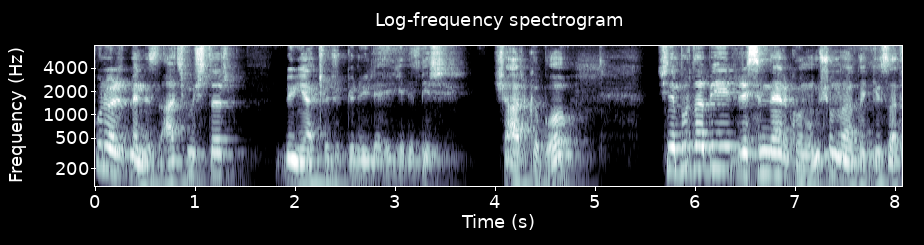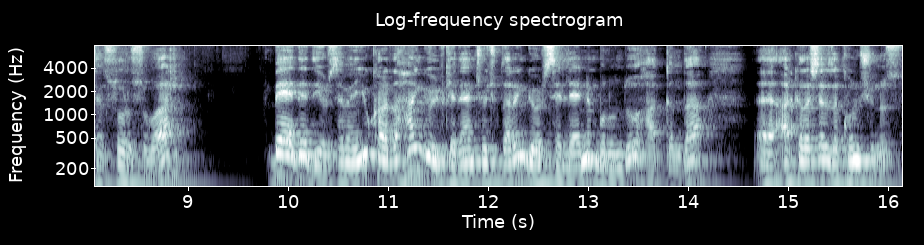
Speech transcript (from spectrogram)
Bunu öğretmeniniz açmıştır. Dünya Çocuk Günü ile ilgili bir şarkı bu. Şimdi burada bir resimler konulmuş. Onlarla ilgili zaten sorusu var. B'de diyoruz hemen yukarıda hangi ülkeden çocukların görsellerinin bulunduğu hakkında e, arkadaşlarınızla konuşunuz.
